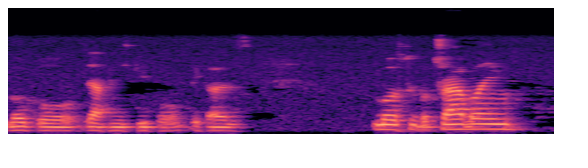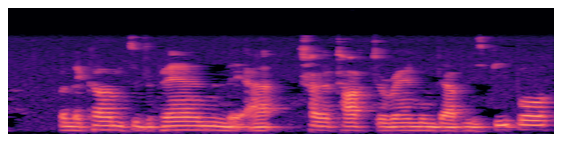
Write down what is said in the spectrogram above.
local Japanese people because most people traveling, when they come to Japan, they try to talk to random Japanese people.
